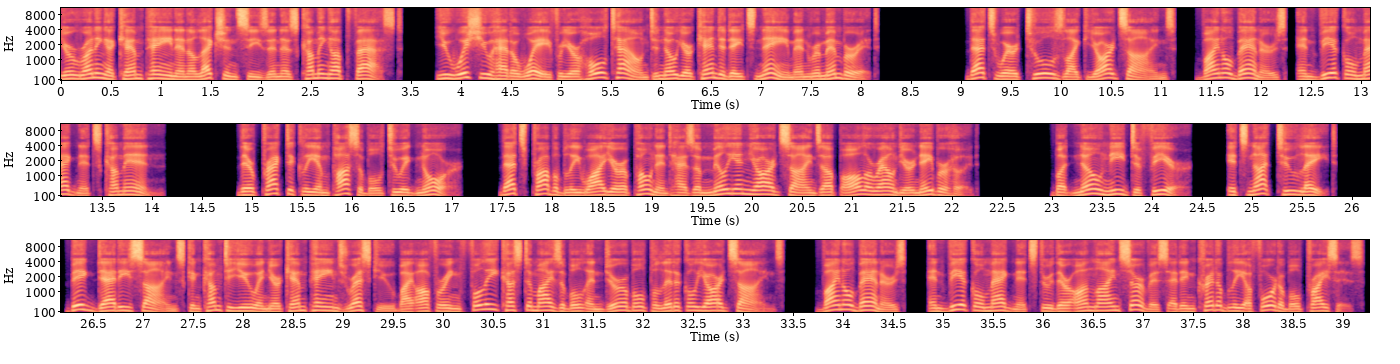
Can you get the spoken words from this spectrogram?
You're running a campaign and election season is coming up fast. You wish you had a way for your whole town to know your candidate's name and remember it. That's where tools like yard signs, vinyl banners, and vehicle magnets come in. They're practically impossible to ignore. That's probably why your opponent has a million yard signs up all around your neighborhood. But no need to fear. It's not too late. Big Daddy Signs can come to you and your campaign's rescue by offering fully customizable and durable political yard signs, vinyl banners, and vehicle magnets through their online service at incredibly affordable prices.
